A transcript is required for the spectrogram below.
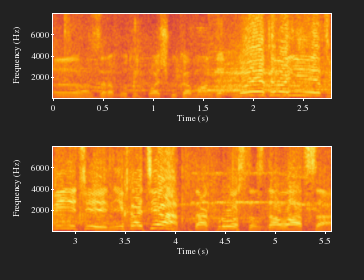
э, заработать пачку команды. Но этого нет, видите, не хотят так просто сдаваться.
